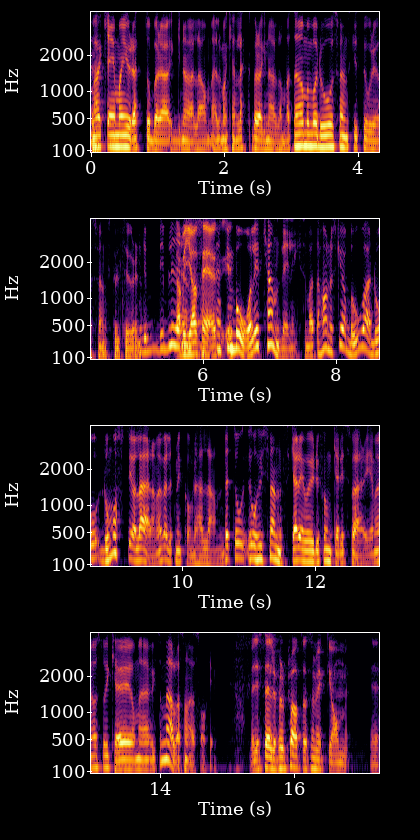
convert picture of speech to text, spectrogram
Och här kan man ju rätt då börja gnöla om, eller man kan lätt börja gnöla om att nej men vadå svensk historia och svensk kultur. Det, det blir Ja, en, säger- en symbolisk handling liksom. Att aha, nu ska jag bo här, då, då måste jag lära mig väldigt mycket om det här landet och, och hur svenskar är och hur det funkar i Sverige med att stå i kö och med, liksom alla sådana här saker. Men istället för att prata så mycket om Eh,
